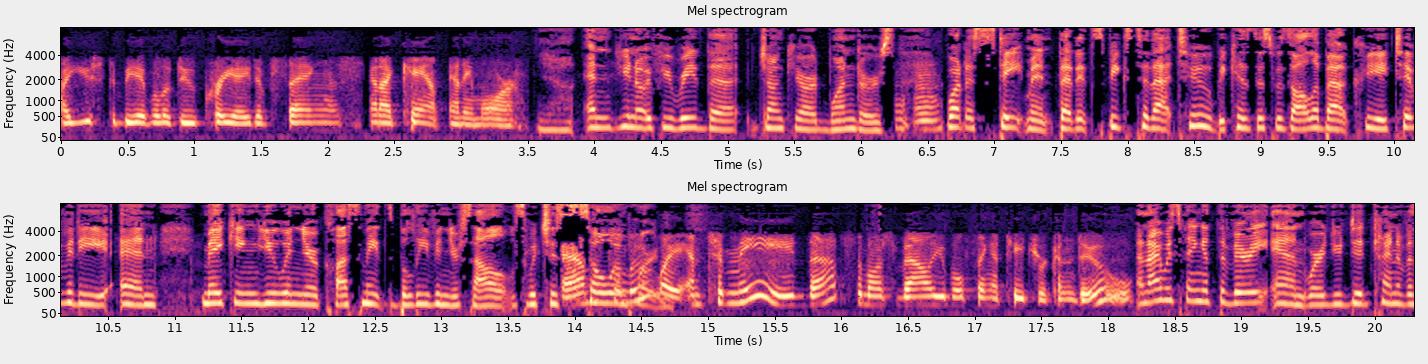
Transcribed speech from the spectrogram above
I used to be able to do creative things and I can't anymore. Yeah, and you know, if you read the Junkyard Wonders, Mm-hmm. what a statement that it speaks to that too, because this was all about creativity and making you and your classmates believe in yourselves, which is so Absolutely. important. And to me, that's the most valuable thing a teacher can do. And I was saying at the very end, where you did kind of a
